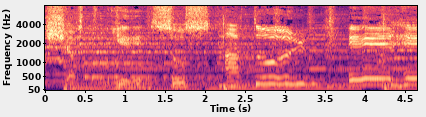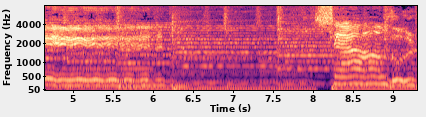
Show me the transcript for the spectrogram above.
Kjøtt Jesus aftur er her. Sælur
